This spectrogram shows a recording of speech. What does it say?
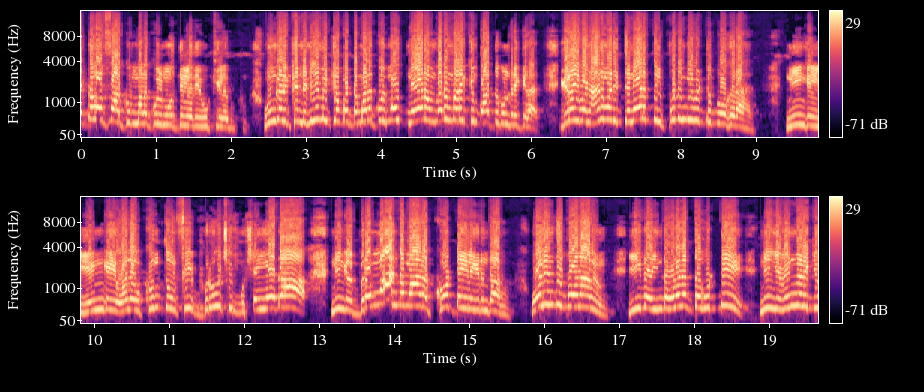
எத்தவஃபாக்கும் மலக்குள் மௌத் இல்லதை ஊக்கிலவுக்கும் உங்களுக்கு என்று நியமிக்கப்பட்ட மலக்குள் மௌத் நேரம் வரும் வரைக்கும் பார்த்து கொண்டிருக்கிறார். இறைவன் அனுமதித்த நேரத்தில் புடுங்கி விட்டு போகிறார். நீங்கள் எங்கே ஒலவு குந்தும் ஃபி புரூஜி முஷையதா? நீங்கள் பிரம்மாண்டமான கோட்டையில் இருந்தாலும் ஒளிந்து போனாலும் இந்த இந்த உலகத்தை விட்டு நீங்க விண்வெளிக்கு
